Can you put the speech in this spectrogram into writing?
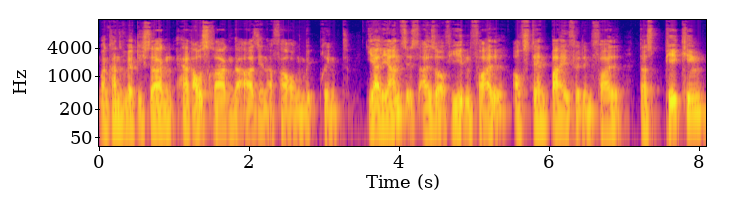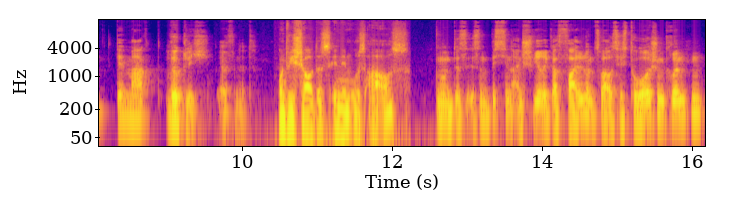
man kann wirklich sagen, herausragende Asienerfahrung mitbringt. Die Allianz ist also auf jeden Fall auf Standby für den Fall, dass Peking den Markt wirklich öffnet. Und wie schaut es in den USA aus? Nun, das ist ein bisschen ein schwieriger Fall und zwar aus historischen Gründen.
